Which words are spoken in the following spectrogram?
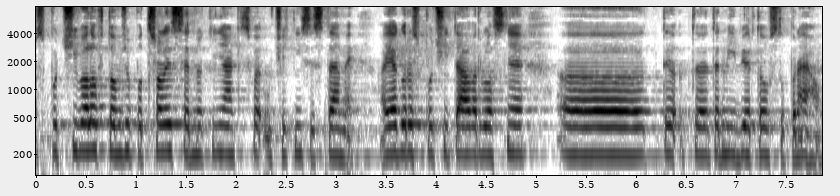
spočívalo v tom, že potřebovali sjednotit nějaké své účetní systémy a jak rozpočítávat vlastně ty, ten výběr toho vstupného.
